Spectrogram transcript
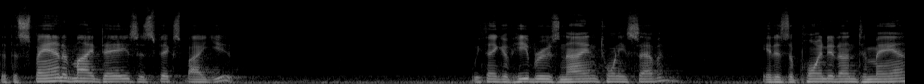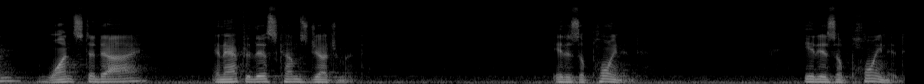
that the span of my days is fixed by you. We think of Hebrews 9:27. It is appointed unto man once to die, and after this comes judgment. It is appointed. It is appointed.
